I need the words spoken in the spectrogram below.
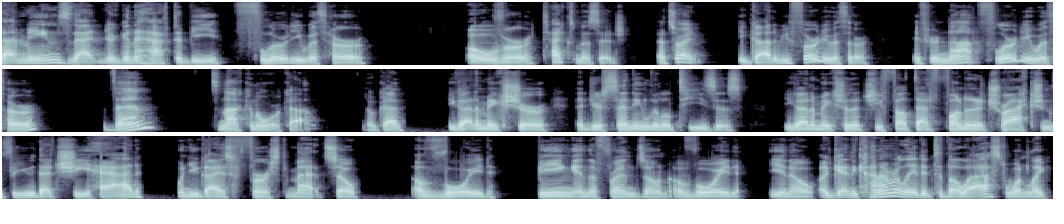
that means that you're going to have to be flirty with her over text message. That's right. You got to be flirty with her. If you're not flirty with her, then it's not going to work out. Okay. You got to make sure that you're sending little teases. You got to make sure that she felt that fun and attraction for you that she had when you guys first met. So avoid being in the friend zone. Avoid, you know, again, kind of related to the last one, like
